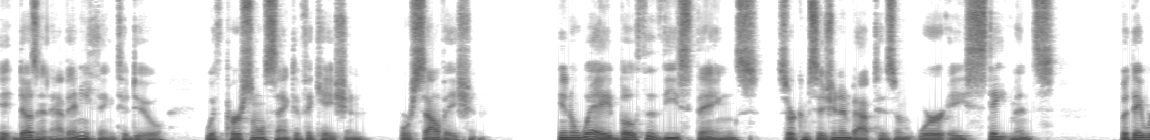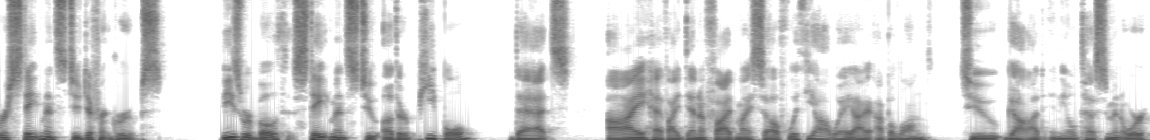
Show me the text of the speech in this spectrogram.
It doesn't have anything to do with personal sanctification or salvation. In a way, both of these things, circumcision and baptism, were a statements, but they were statements to different groups. These were both statements to other people that I have identified myself with Yahweh. I, I belong to God in the Old Testament, or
